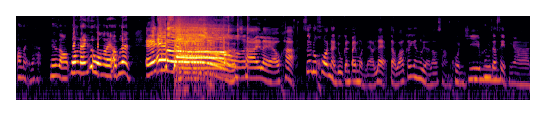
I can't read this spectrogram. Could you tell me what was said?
เอาใหม่นะคะหนึ่งสองวงนั้นคือวงอะไรคะเพื่อนเอ็กโซใช่แล้วค่ะ ซึ่งทุก คนน่ะดูกันไปหมดแล้วแหละ แต่ว่าก็ยังเหลือเราสามคนที่เพิ่งจะเสร็จงาน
